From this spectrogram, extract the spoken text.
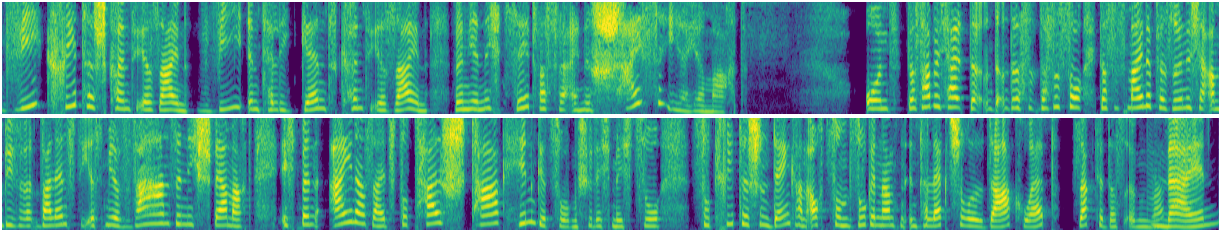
Wie kritisch könnt ihr sein? Wie intelligent könnt ihr sein, wenn ihr nicht seht, was für eine Scheiße ihr hier macht? Und das habe ich halt, das, das ist so, das ist meine persönliche Ambivalenz, die es mir wahnsinnig schwer macht. Ich bin einerseits total stark hingezogen, fühle ich mich zu, zu kritischen Denkern, auch zum sogenannten Intellectual Dark Web. Sagt ihr das irgendwas? Nein.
